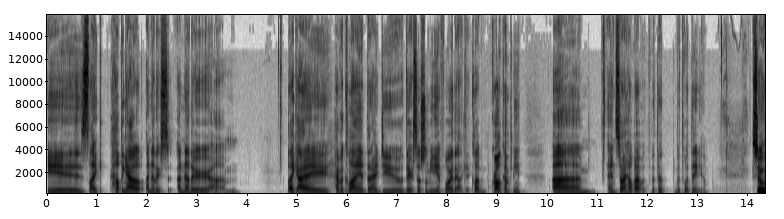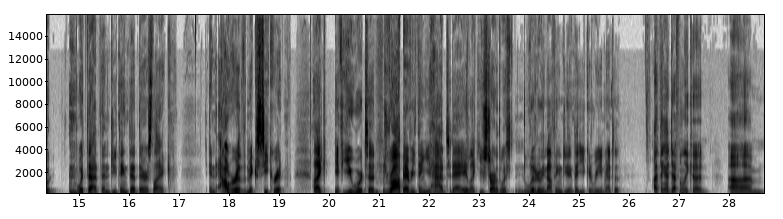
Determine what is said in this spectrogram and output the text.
is like helping out another another um, like I have a client that I do their social media for. They're like a club crawl company, um, and so I help out with with, the, with what they do. So with that, then do you think that there's like an algorithmic secret? Like if you were to drop everything you had today, like you started with literally nothing, do you think that you could reinvent it? I think I definitely could. Um,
